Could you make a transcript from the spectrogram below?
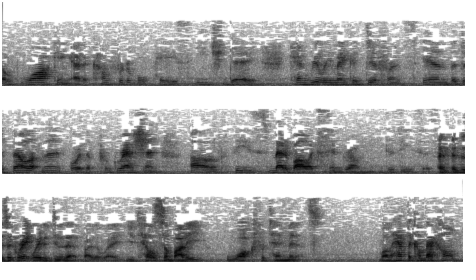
of walking at a comfortable pace each day, can really make a difference in the development or the progression of these metabolic syndrome diseases. And, and, there's a great way to do that, by the way. You tell somebody, walk for 10 minutes. Well, they have to come back home.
